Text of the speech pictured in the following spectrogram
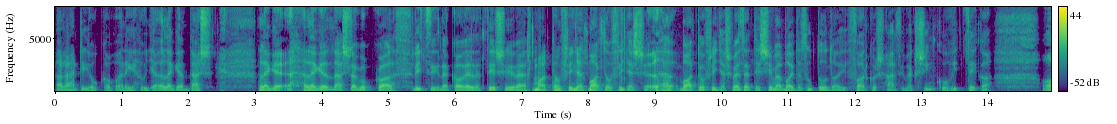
A rádiókabaré, ugye a legendás, lege, legendás tagokkal, Fricinek a vezetésével. Marton Frigyes. Marton Frigyes, Marton Frigyes vezetésével, majd az utódai Farkasházi meg Sinkó vitték a, a,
